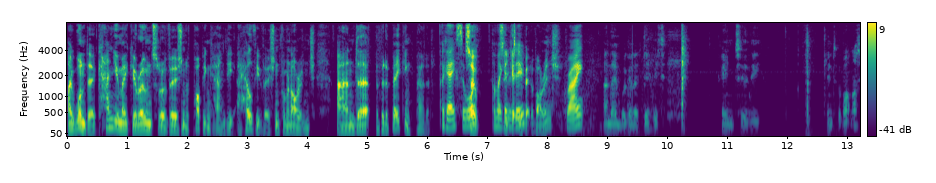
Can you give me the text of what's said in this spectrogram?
I wonder, can you make your own sort of version of popping candy, a healthy version from an orange, and uh, a bit of baking powder? Okay, so what so am I so going to do? bit of orange, Right. and then we're going to dip it into the into the whatnot,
